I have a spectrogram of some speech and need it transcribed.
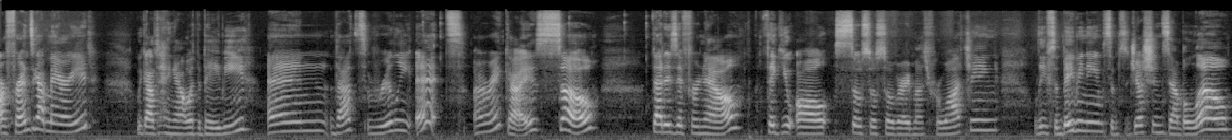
Our friends got married. We got to hang out with the baby. And that's really it. Alright, guys. So, that is it for now. Thank you all so, so, so very much for watching leave some baby names, some suggestions down below.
